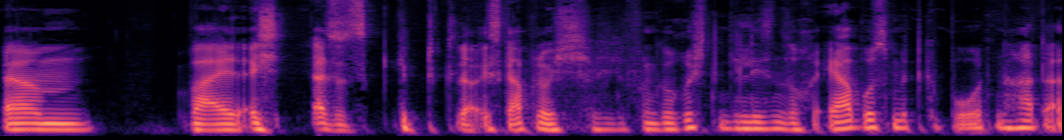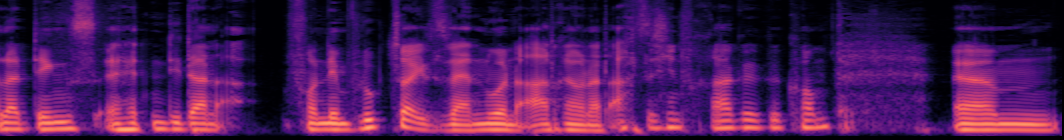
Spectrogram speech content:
Ähm, weil ich, also es gibt, es gab, glaube ich, von Gerüchten gelesen, dass auch Airbus mitgeboten hat. Allerdings äh, hätten die dann von dem Flugzeug, es wäre nur ein A380 in Frage gekommen, ähm,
